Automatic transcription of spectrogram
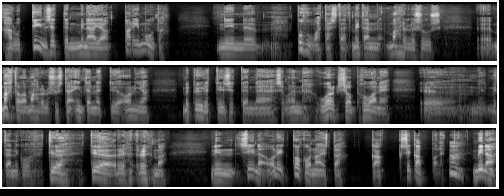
haluttiin sitten minä ja pari muuta niin puhua tästä, että miten mahdollisuus, mahtava mahdollisuus tämä internettyö on ja me pyydettiin sitten semmoinen workshop-huone, mitä niin kuin työ, työryhmä, niin siinä oli kokonaista kaksi kappaletta. Mm. Minä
